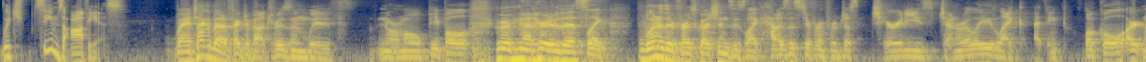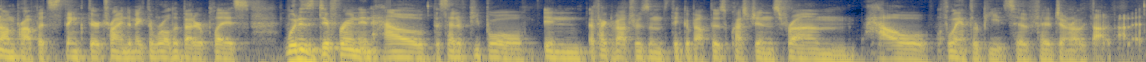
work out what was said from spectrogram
which seems obvious. When I talk about effective altruism with normal people who have not heard of this like one of their first questions is like how is this different from just charities generally? Like i think local art nonprofits think they're trying to make the world a better place. What is different in how the set of people in effective altruism think about those questions from how philanthropies have, have generally thought about it?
